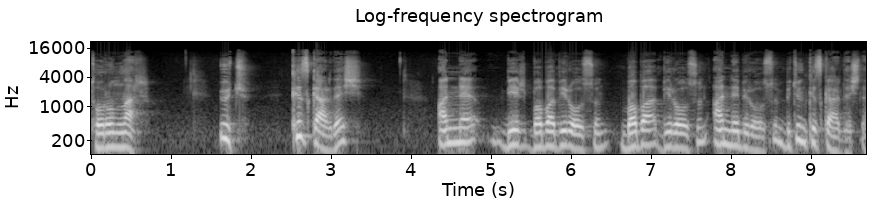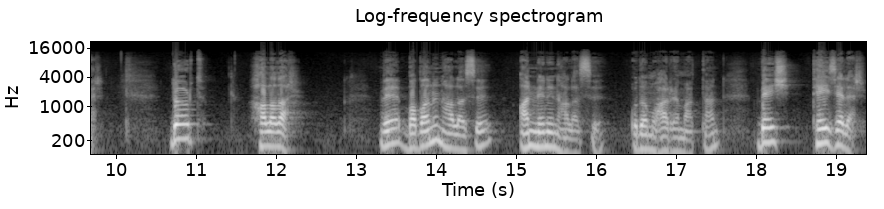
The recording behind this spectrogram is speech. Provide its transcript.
torunlar. Üç, kız kardeş, anne bir, baba bir olsun, baba bir olsun, anne bir olsun, bütün kız kardeşler. Dört, halalar ve babanın halası, annenin halası, o da muharremattan. Beş, teyzeler.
